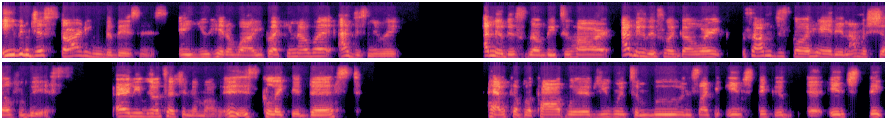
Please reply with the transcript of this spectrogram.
even just starting the business, and you hit a wall. You're like, you know what? I just knew it. I knew this was gonna be too hard. I knew this wasn't gonna work. So I'm just go ahead and I'm gonna shelf this. I ain't even gonna touch it no more. It's collected dust. Had a couple of cobwebs. You went to move, and it's like an inch thick, an inch thick,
